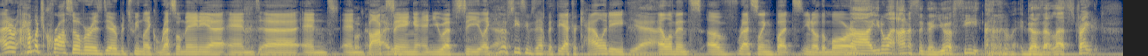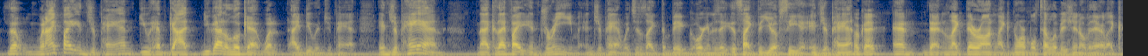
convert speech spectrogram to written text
I don't. How much crossover is there between like WrestleMania and uh, and and Uh, boxing and UFC? Like Yeah. UFC seems to have the theatricality Yeah. elements of wrestling, but you know the more. Uh, you know what? Honestly, the UFC does that less. Strike. The, when I fight in Japan, you have got you got to look at what I do in Japan. In Japan, because I fight in Dream in Japan, which is like the big organization. It's like the UFC in Japan. Okay. And then like they're on like normal television over there, like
